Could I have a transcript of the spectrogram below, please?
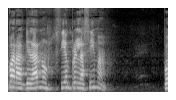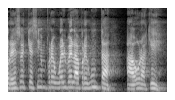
para quedarnos siempre en la cima. Por eso es que siempre vuelve la pregunta, ¿ahora qué?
